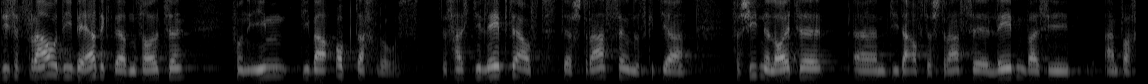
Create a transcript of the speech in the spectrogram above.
diese Frau, die beerdigt werden sollte von ihm, die war obdachlos. Das heißt, die lebte auf der Straße und es gibt ja verschiedene Leute, ähm, die da auf der Straße leben, weil sie einfach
